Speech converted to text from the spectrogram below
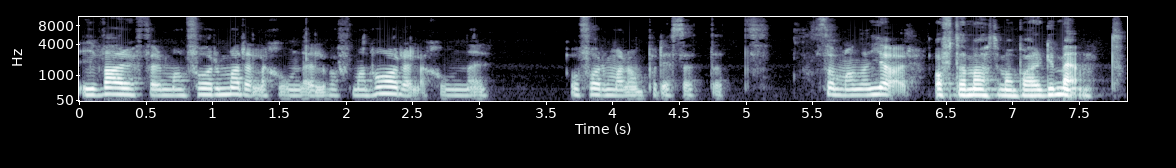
i varför man formar relationer eller varför man har relationer och formar dem på det sättet som man gör. Ofta möter man på argument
